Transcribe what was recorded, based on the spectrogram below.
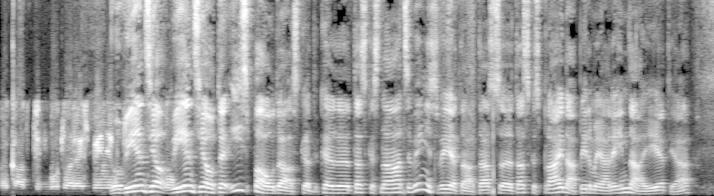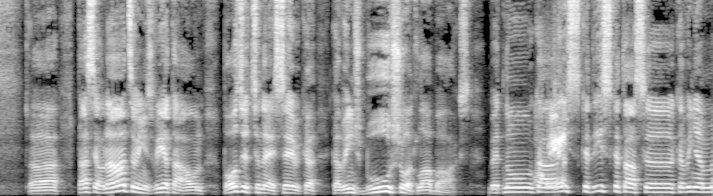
Vai kāds cits būtu varējis pieņemt. Nu, viens, jau, viens jau te izpaudās, kad, kad tas, kas nāca viņas vietā, tas, tas kas praidā pirmajā rindā iet, ja, uh, tas jau nāca viņas vietā un pozicionēja sevi, ka, ka viņš būšot labāks. Bet, nu, kā Nu, izskat, izskatās, ka, ka viņam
